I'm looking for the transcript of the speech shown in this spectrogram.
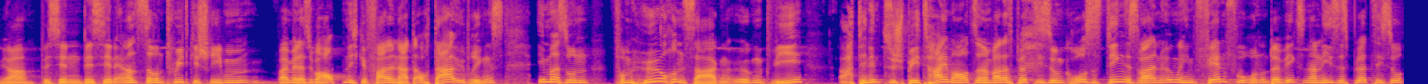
ja ein bisschen, bisschen ernsteren Tweet geschrieben, weil mir das überhaupt nicht gefallen hat. Auch da übrigens immer so ein vom Hörensagen irgendwie ach, der nimmt zu spät Timeouts und dann war das plötzlich so ein großes Ding. Es war in irgendwelchen Fernforen unterwegs und dann hieß es plötzlich so,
